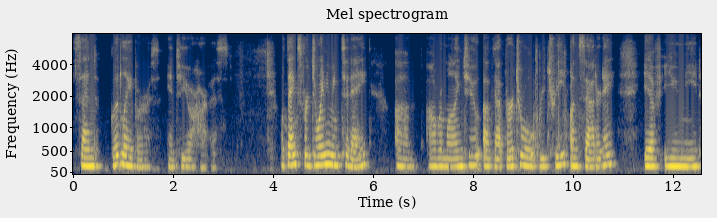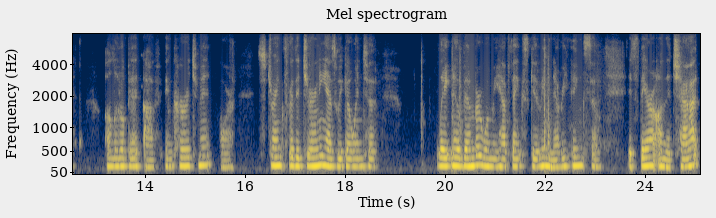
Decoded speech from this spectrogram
send good laborers into your harvest. Well, thanks for joining me today. Um, I'll remind you of that virtual retreat on Saturday. If you need a little bit of encouragement or strength for the journey as we go into late November when we have Thanksgiving and everything. So it's there on the chat,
